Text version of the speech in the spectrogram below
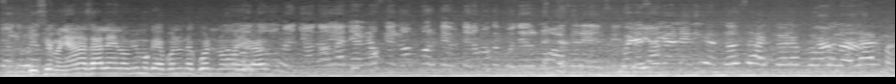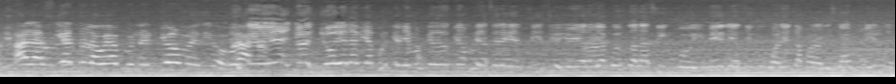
ya no. Y si mañana salen lo mismo que se ponen de acuerdo, no van a llegar. No, mañana ya dijimos que no porque tenemos que ponernos a hacer ejercicio. Ya. Entonces a qué hora pongo la alarma. A las 7 la voy a poner yo, me dijo. Porque yo ya, yo, yo ya la había, porque habíamos quedado que íbamos a hacer ejercicio, yo ya la había puesto a las 5 y media, 5 y 40 para alistarnos irnos.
